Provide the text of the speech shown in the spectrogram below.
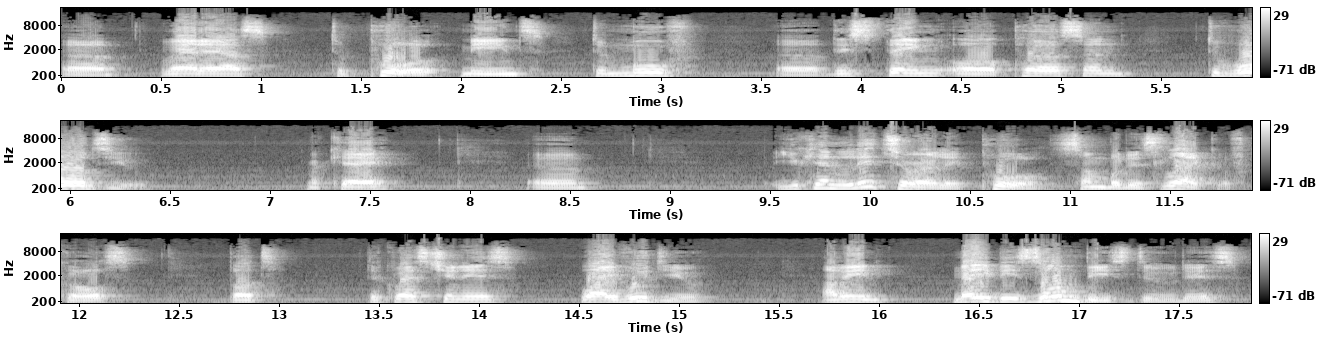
Uh, whereas to pull means to move uh, this thing or person towards you. Okay? Uh, you can literally pull somebody's leg, of course, but the question is, why would you? I mean, maybe zombies do this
